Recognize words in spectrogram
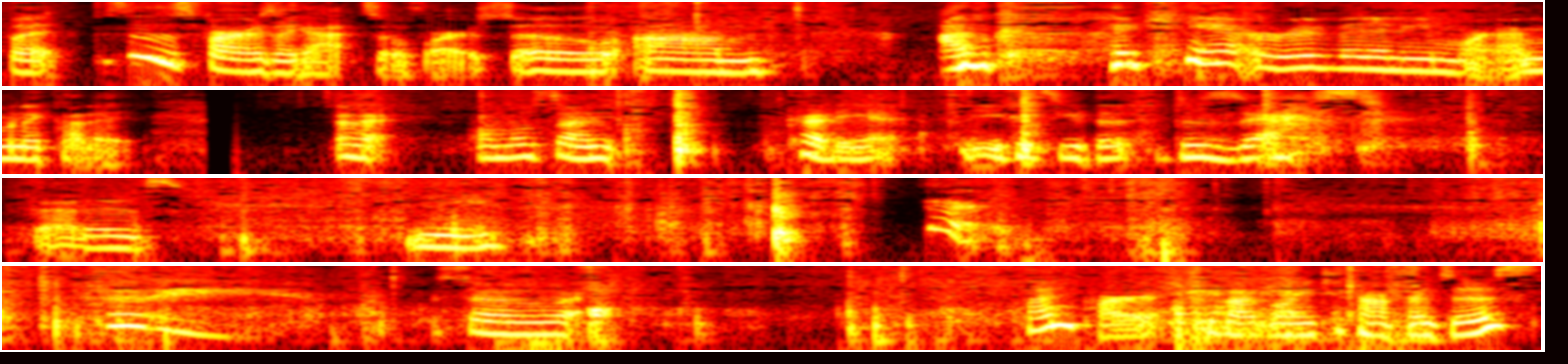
but this is as far as I got so far. So, um, I'm, I can't rip it anymore. I'm going to cut it. Okay, almost done cutting it. You can see the disaster that is me. There. Okay, so fun part about going to conferences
